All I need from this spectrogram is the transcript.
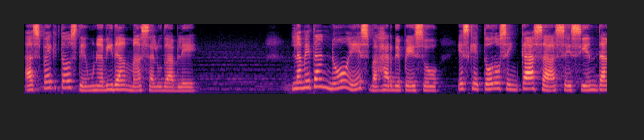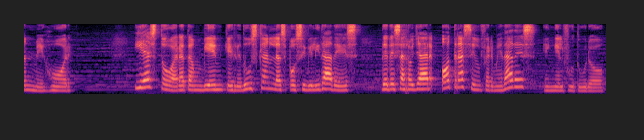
aspectos de una vida más saludable. La meta no es bajar de peso, es que todos en casa se sientan mejor. Y esto hará también que reduzcan las posibilidades de desarrollar otras enfermedades en el futuro.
